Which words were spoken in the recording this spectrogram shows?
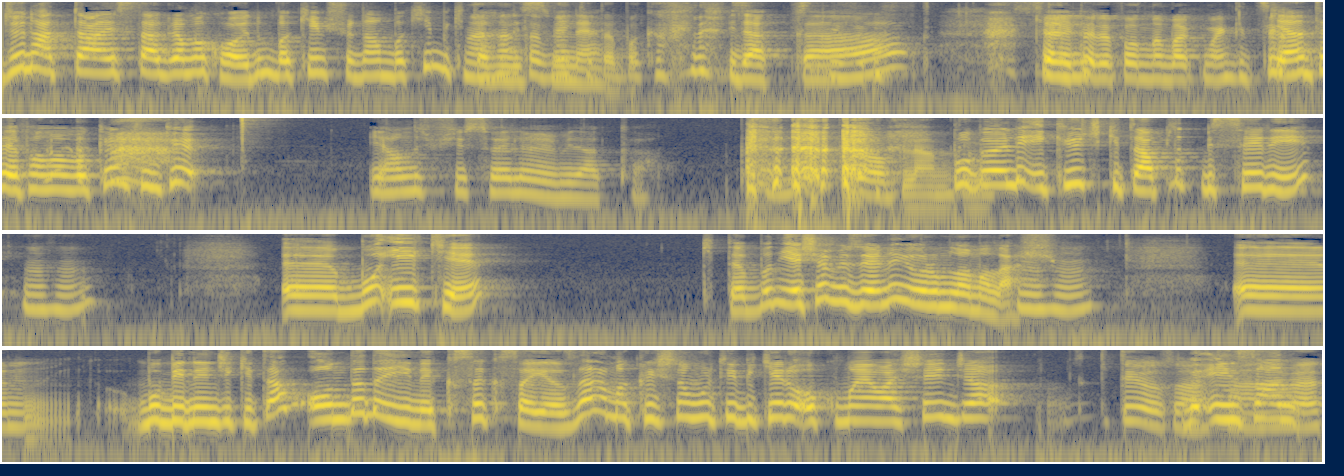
dün hatta Instagram'a koydum. Bakayım şuradan bakayım bir kitabın Aha, tabii ismine. ki de bakabiliriz. Bir dakika. Kendi telefonuna bakmak için. Kendi telefonuma bakıyorum çünkü yanlış bir şey söylemeyeyim bir dakika. problem Bu böyle 2-3 kitaplık bir seri. Ee, bu ilki kitabın yaşam üzerine yorumlamalar. Ee, bu birinci kitap. Onda da yine kısa kısa yazılar ama Krishnamurti'yi bir kere okumaya başlayınca Gidiyor zaten. böyle insan evet.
